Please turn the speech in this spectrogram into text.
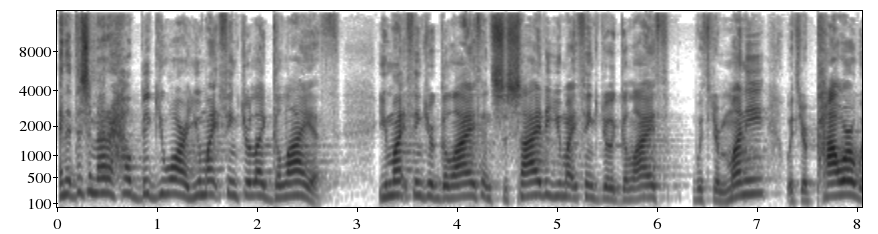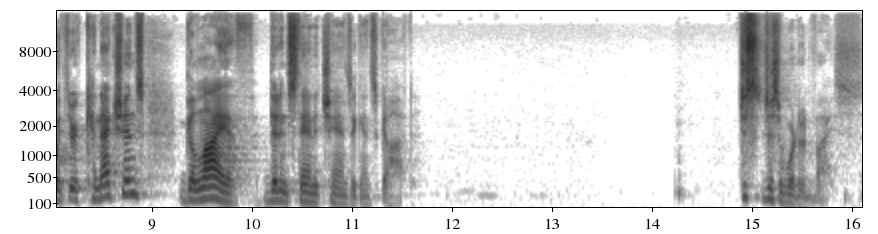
And it doesn't matter how big you are. You might think you're like Goliath. You might think you're Goliath in society. You might think you're Goliath with your money, with your power, with your connections. Goliath didn't stand a chance against God. Just, just a word of advice.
